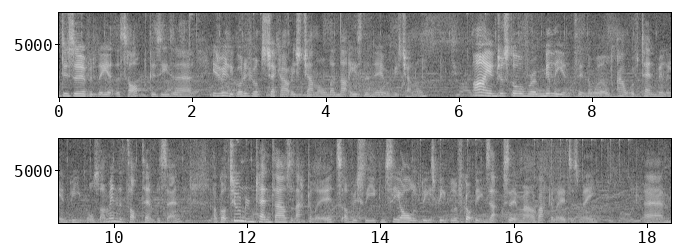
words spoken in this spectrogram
deservedly at the top because he's uh, he's really good. If you want to check out his channel, then that is the name of his channel. I am just over a millionth in the world out of 10 million people, so I'm in the top 10%. I've got 210,000 accolades. Obviously, you can see all of these people have got the exact same amount of accolades as me. Um,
